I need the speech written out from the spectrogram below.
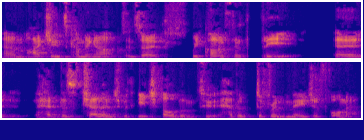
um, iTunes coming out. And so we've constantly uh, had this challenge with each album to have a different major format.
